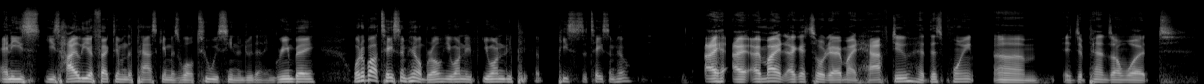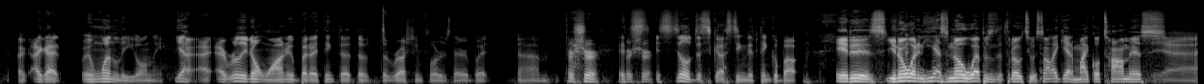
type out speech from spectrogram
and he's he's highly effective in the pass game as well too. We've seen him do that in Green Bay. What about Taysom Hill, bro? You want any, you want any uh, pieces of Taysom Hill? I, I, I might. I told you, I might have to at this point. Um, it depends on what I, I got in one league only. Yeah. I, I really don't want to, but I think that the, the rushing floor is there. But um, For sure, it's for sure. it's still disgusting to think about. It is. You know what? And he has no weapons to throw to. It's not like he had Michael Thomas, Yeah.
